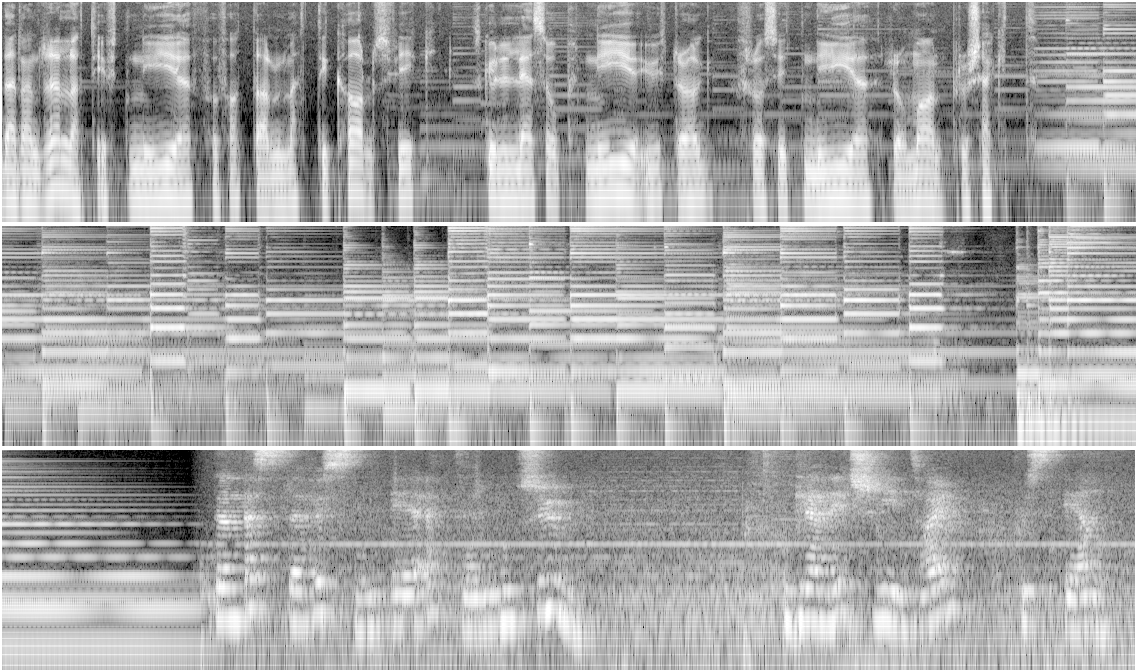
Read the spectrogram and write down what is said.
der den relativt nye forfatteren Mette Karlsvik skulle lese opp nye utdrag fra sitt nye romanprosjekt. Den beste høsten er etter monsun. Greenwich Mean Time pluss én.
